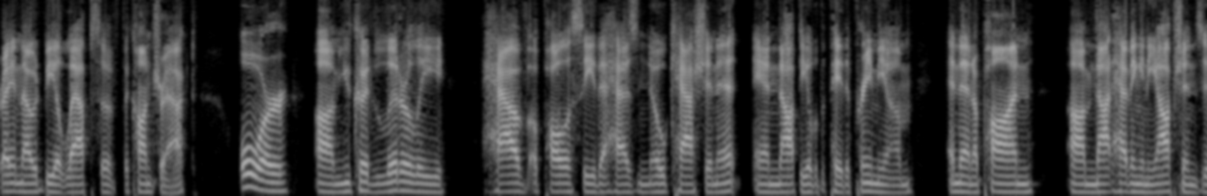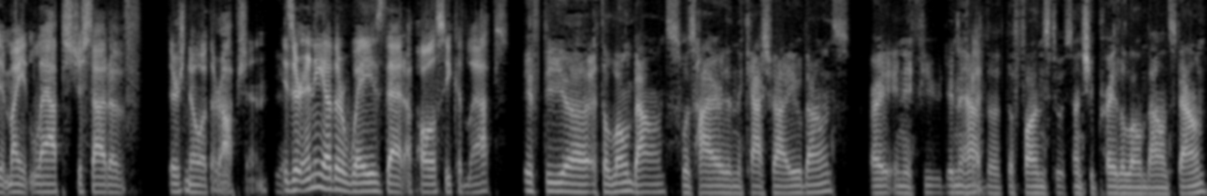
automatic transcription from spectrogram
right? And that would be a lapse of the contract. Or um, you could literally have a policy that has no cash in it and not be able to pay the premium. And then upon um, not having any options, it might lapse just out of there's no other option. Yeah. Is there any other ways that a policy could lapse? if the uh, if the loan balance was higher than the cash value balance, right, and if you didn't have the, the funds to essentially pay the loan balance down,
